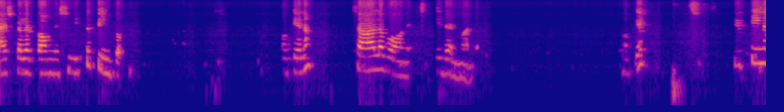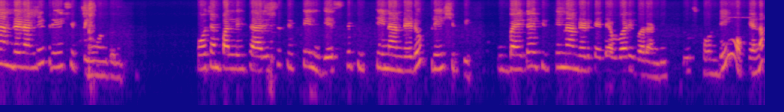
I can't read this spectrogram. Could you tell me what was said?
Ash colour combination with pink ఓకేనా చాలా బాగున్నాయి. ఇదన్నమాట. ఓకే. ఫిఫ్టీన్ హండ్రెడ్ అండి ఫ్రీ షిప్పింగ్ ఉంటుంది. Pochampalli saris fifteen just fifteen hundred free shipping. బయట ఫిఫ్టీన్ హండ్రెడ్కి అయితే ఎవరు ఇవ్వరండి. చూసుకోండి ఓకేనా?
